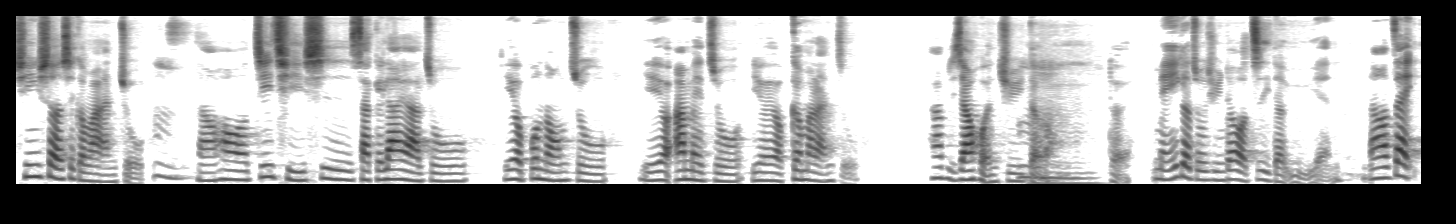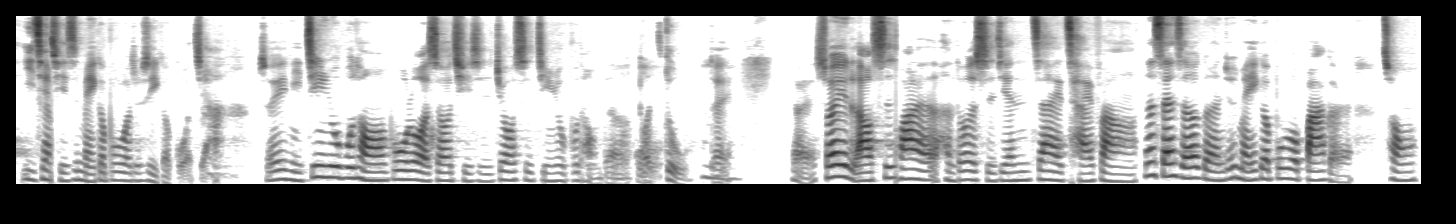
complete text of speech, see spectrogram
新社是噶玛兰族，嗯，然后基奇是萨吉拉雅族，也有布农族。也有阿美族，也有哥玛兰族，它比较混居的。嗯、对，每一个族群都有自己的语言。然后在以前，其实每一个部落就是一个国家，所以你进入不同的部落的时候，其实就是进入不同的国度。对，嗯、对，所以老师花了很多的时间在采访那三十二个人，就是每一个部落八个人，从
